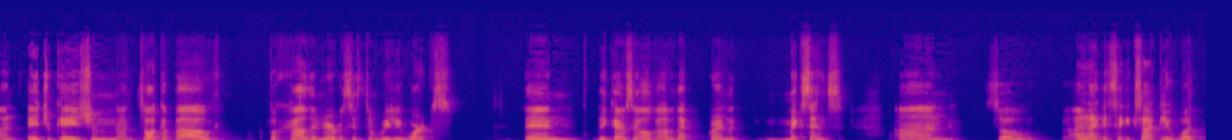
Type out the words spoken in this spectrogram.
an education and talk about how the nervous system really works, then they kind of say, oh, God, that kind of makes sense. And so, and it's exactly what,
